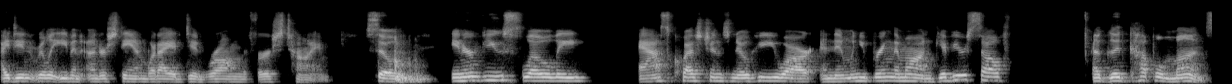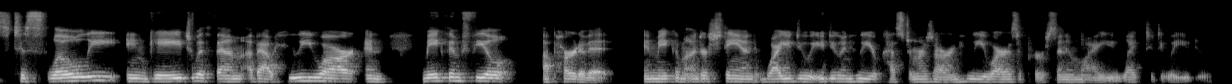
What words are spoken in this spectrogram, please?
I didn't really even understand what I had did wrong the first time. So interview slowly, ask questions, know who you are, and then when you bring them on, give yourself a good couple months to slowly engage with them about who you are and make them feel a part of it and make them understand why you do what you do and who your customers are and who you are as a person and why you like to do what you do.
